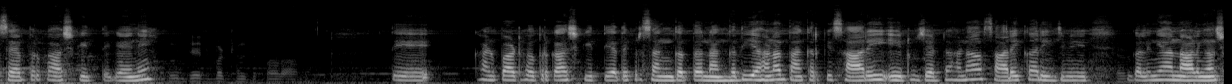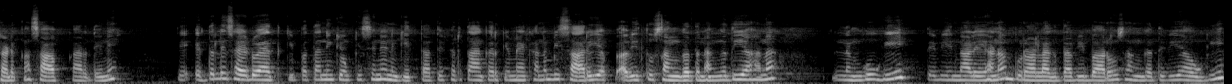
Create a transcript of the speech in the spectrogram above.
ਸਾਹਿਬ ਪ੍ਰਕਾਸ਼ ਕੀਤੇ ਗਏ ਨੇ। ਤੇ ਅਖੰਡ ਪਾਠ ਪ੍ਰਕਾਸ਼ ਕੀਤੇ ਆ ਤੇ ਫਿਰ ਸੰਗਤ ਲੰਘਦੀ ਆ ਹਨਾ, ਤਾਂ ਕਰਕੇ ਸਾਰੇ ਹੀ A to Z ਹਨਾ, ਸਾਰੇ ਘਰ ਹੀ ਜਿਵੇਂ ਗਲੀਆਂ ਨਾਲੀਆਂ ਸੜਕਾਂ ਸਾਫ਼ ਕਰਦੇ ਨੇ। ਤੇ ਇਧਰਲੀ ਸਾਈਡੋਂ ਐਤਕੀ ਪਤਾ ਨਹੀਂ ਕਿਉਂ ਕਿਸੇ ਨੇ ਨਹੀਂ ਕੀਤਾ ਤੇ ਫਿਰ ਤਾਂ ਕਰਕੇ ਮੈਂ ਕਿਹਾ ਨਾ ਵੀ ਸਾਰੀ ਅਭੀ ਤੋਂ ਸੰਗਤ ਲੰਘਦੀ ਆ ਹਨਾ, ਲੰਘੂਗੀ ਤੇ ਵੀ ਨਾਲੇ ਹਨਾ ਬੁਰਾ ਲੱਗਦਾ ਵੀ ਬਾਹਰੋਂ ਸੰਗਤ ਵੀ ਆਊਗੀ,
